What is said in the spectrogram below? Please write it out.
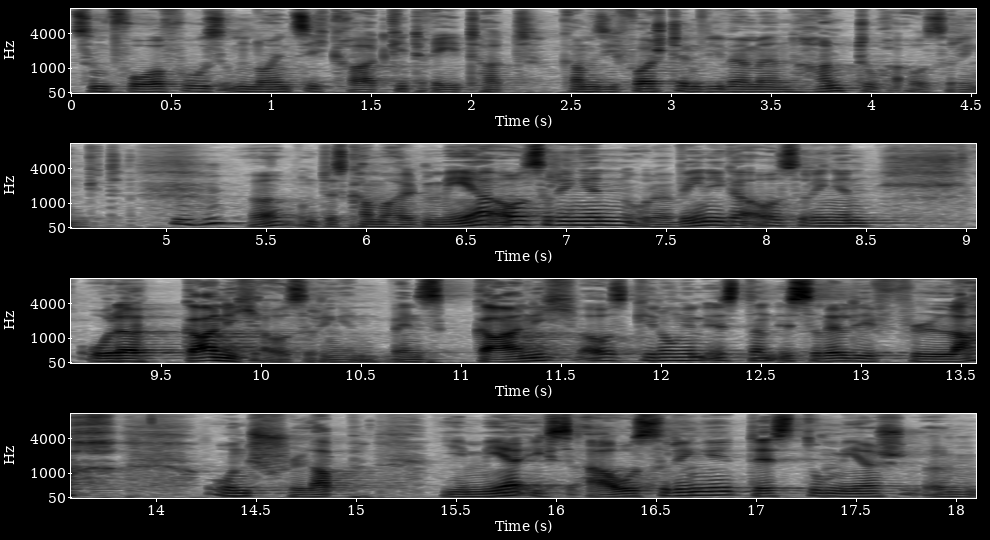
zum Vorfuß um 90 Grad gedreht hat. Kann man sich vorstellen, wie wenn man ein Handtuch ausringt. Mhm. Ja, und das kann man halt mehr ausringen oder weniger ausringen oder gar nicht ausringen. Wenn es gar nicht ausgerungen ist, dann ist es relativ flach und schlapp. Je mehr ich es ausringe, desto mehr ähm,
